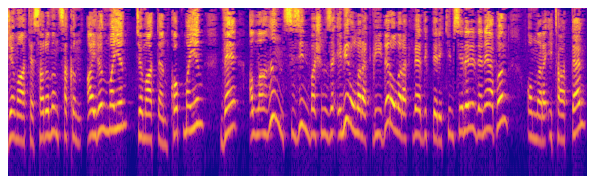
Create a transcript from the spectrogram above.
cemaate sarılın sakın ayrılmayın, cemaatten kopmayın ve Allah'ın sizin başınıza emir olarak, lider olarak verdikleri kimseleri de ne yapın? Onlara itaatten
